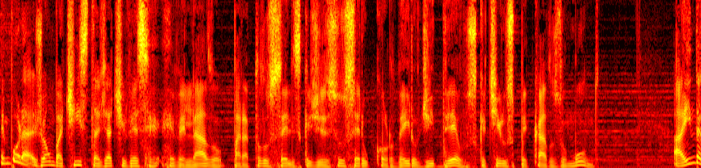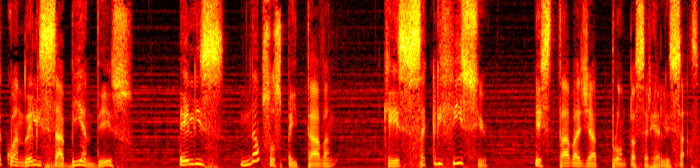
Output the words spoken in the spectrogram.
Embora João Batista já tivesse revelado para todos eles que Jesus era o Cordeiro de Deus que tira os pecados do mundo, ainda quando eles sabiam disso, eles não suspeitavam que esse sacrifício estava já pronto a ser realizado.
